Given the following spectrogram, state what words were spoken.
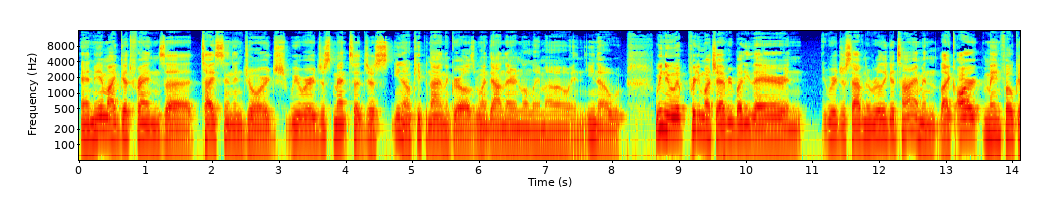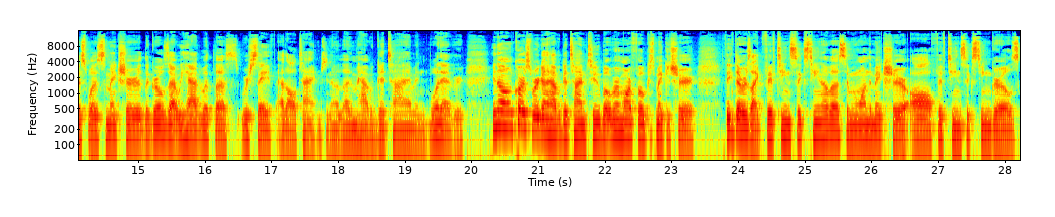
And me and my good friends, uh, Tyson and George, we were just meant to just, you know, keep an eye on the girls. We went down there in the limo, and, you know, we knew it pretty much everybody there, and we were just having a really good time. And, like, our main focus was to make sure the girls that we had with us were safe at all times, you know, let them have a good time and whatever. You know, of course, we're to have a good time too, but we're more focused making sure. I think there was like 15, 16 of us, and we wanted to make sure all 15, 16 girls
